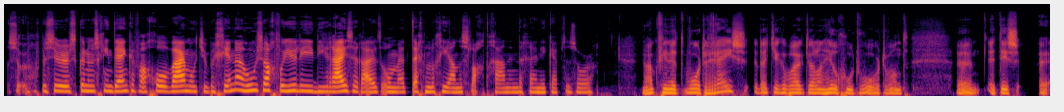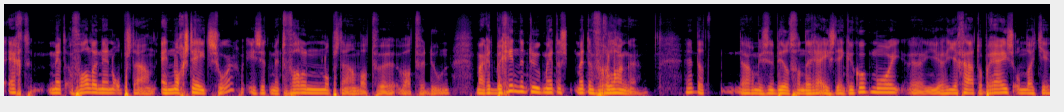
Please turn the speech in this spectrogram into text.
zorgbestuurders kunnen misschien denken van, goh, waar moet je beginnen? Hoe zag voor jullie die reis eruit om met technologie aan de slag te gaan in de gehandicaptenzorg? Nou, ik vind het woord reis dat je gebruikt wel een heel goed woord, want uh, het is echt met vallen en opstaan. En nog steeds hoor, is het met vallen en opstaan wat we, wat we doen. Maar het begint natuurlijk met een, met een verlangen. Dat, daarom is het beeld van de reis denk ik ook mooi. Uh, je, je gaat op reis omdat je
